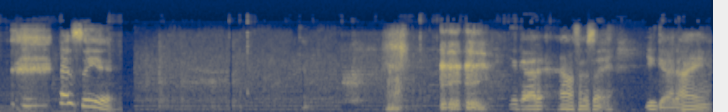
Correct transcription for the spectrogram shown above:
Let's see it. You got it. I was gonna say, you got it. I ain't.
